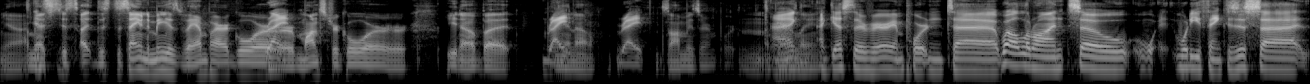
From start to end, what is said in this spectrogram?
Yeah. I mean, it's, it's, it's the same to me as vampire gore Right. or monster gore or, you know, but, right, you know, right. zombies are important, I, apparently. I guess they're very important. Uh, well, Laron, so wh- what do you think? Does this uh,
